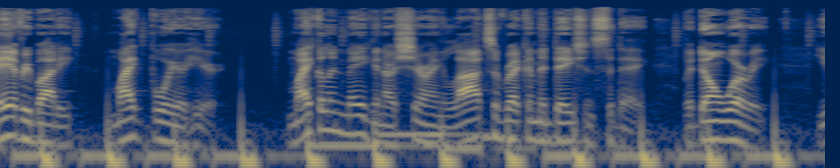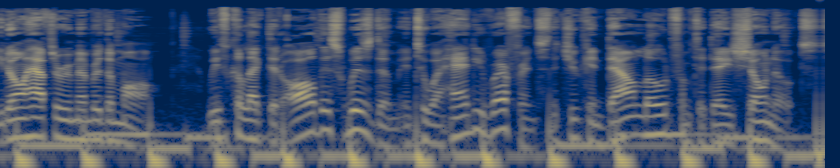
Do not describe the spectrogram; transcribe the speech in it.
Hey, everybody, Mike Boyer here. Michael and Megan are sharing lots of recommendations today, but don't worry, you don't have to remember them all. We've collected all this wisdom into a handy reference that you can download from today's show notes.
